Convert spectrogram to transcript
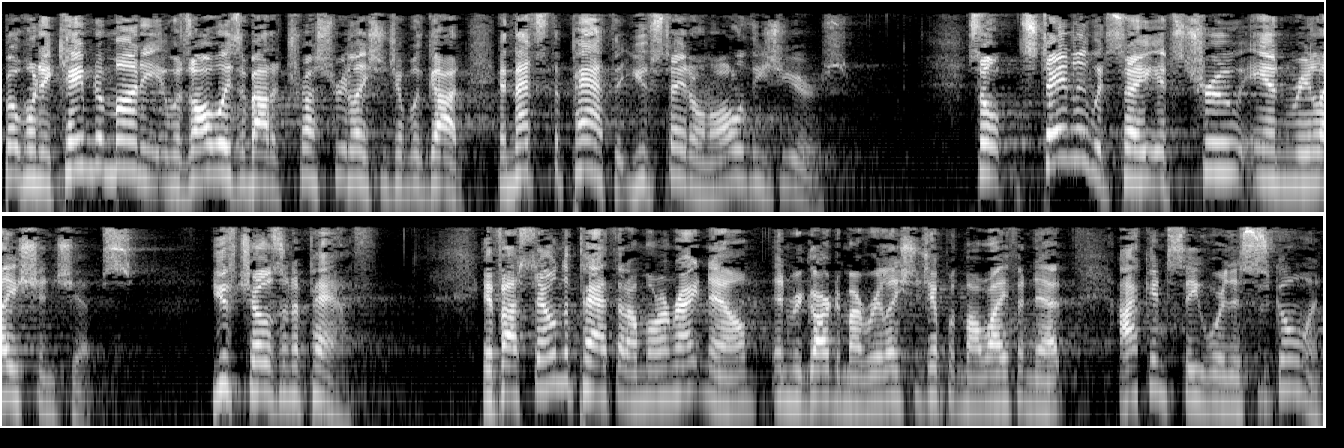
but when it came to money, it was always about a trust relationship with God. And that's the path that you've stayed on all of these years. So Stanley would say it's true in relationships. You've chosen a path. If I stay on the path that I'm on right now in regard to my relationship with my wife Annette, I can see where this is going.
